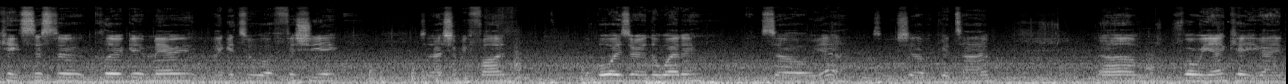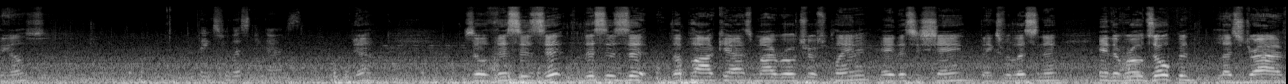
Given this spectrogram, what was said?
Kate's sister, Claire, getting married. I get to officiate. So that should be fun. The boys are in the wedding. So yeah, so we should have a good time. Um, before we end, Kate, you got anything else? Thanks for listening, guys. Yeah. So this is it. This is it. The podcast, My Road Trips Planning. Hey, this is Shane. Thanks for listening. Hey, the road's open. Let's drive.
